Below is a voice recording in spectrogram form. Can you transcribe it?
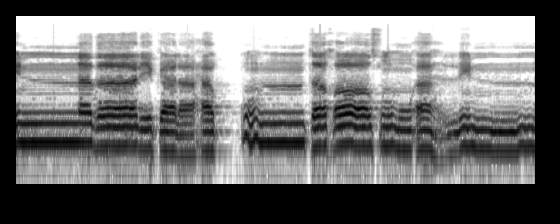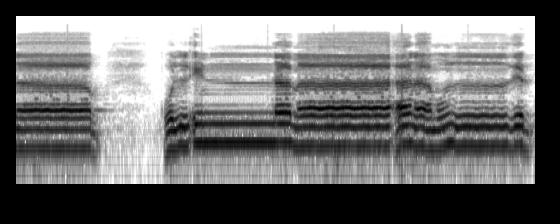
إن ذلك لحق تخاصم أهل النار. قل إنما أنا منذر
